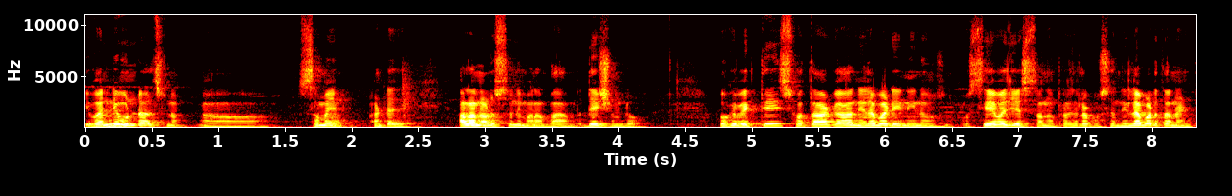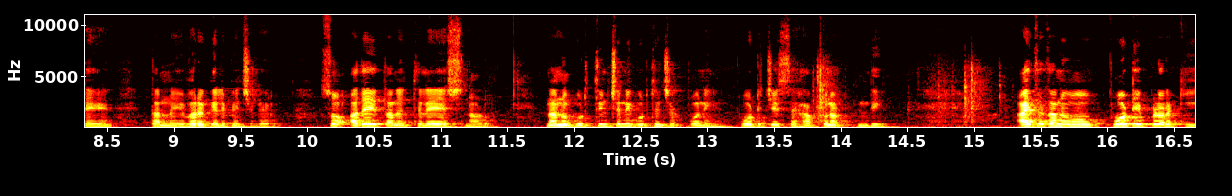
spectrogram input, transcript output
ఇవన్నీ ఉండాల్సిన సమయం. అంటే అలా నడుస్తుంది మన దేశంలో. ఒక వ్యక్తి స్వతహాగా నిలబడి నేను సేవ చేస్తాను ప్రజల కోసం నిలబడతానంటే తను ఎవరు గెలిపించలేరు. సో అదే తను తెలియజేస్తున్నాడు. నన్ను గుర్తించని గుర్తించకపోని పోటీ చేసే హక్కు నాకు ఉంది. అయితే తను పోటీ ఇప్పటివరకు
